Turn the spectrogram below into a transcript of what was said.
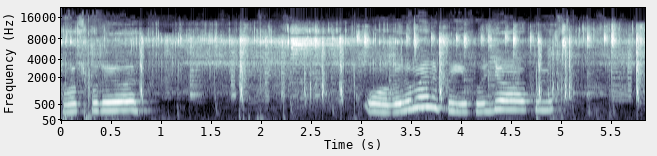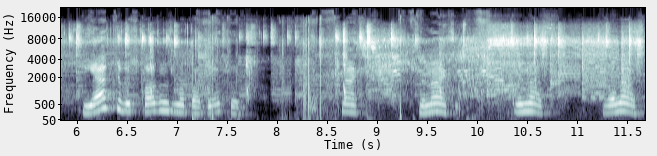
Господи. О, ви до мене приїхали, дякую. Як тебе складно злопати, я все. 16, 17, 13, 12,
